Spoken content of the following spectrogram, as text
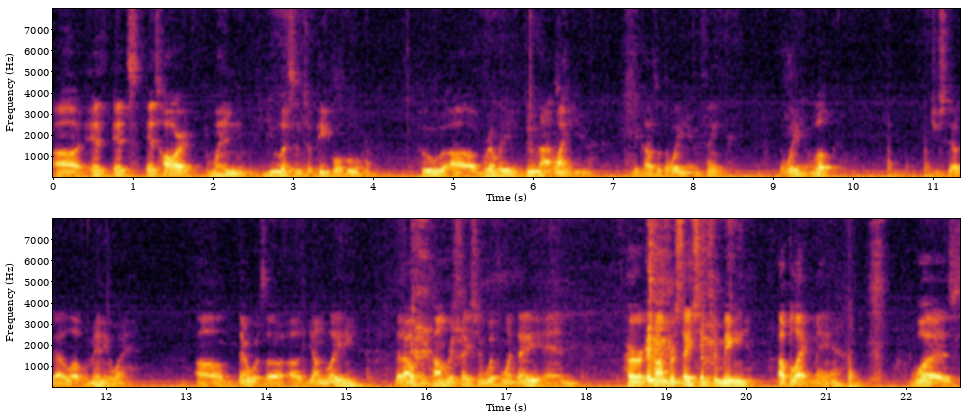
Uh, it, it's it's hard when you listen to people who who uh, really do not like you because of the way you think, the way you look, but you still gotta love them anyway. Um, there was a, a young lady that I was in conversation with one day, and her conversation to me, a black man, was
